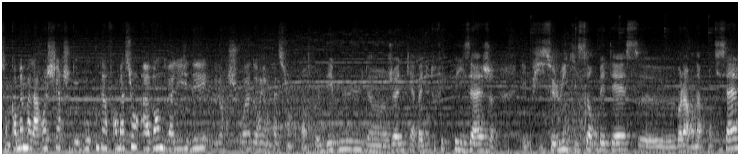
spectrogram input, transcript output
sont quand même à la recherche de beaucoup d'informations avant de valider leur choix d'orientation. Entre le début d'un jeune qui n'a pas du tout fait de paysage et puis celui qui sort de BTS euh, voilà, en apprentissage,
